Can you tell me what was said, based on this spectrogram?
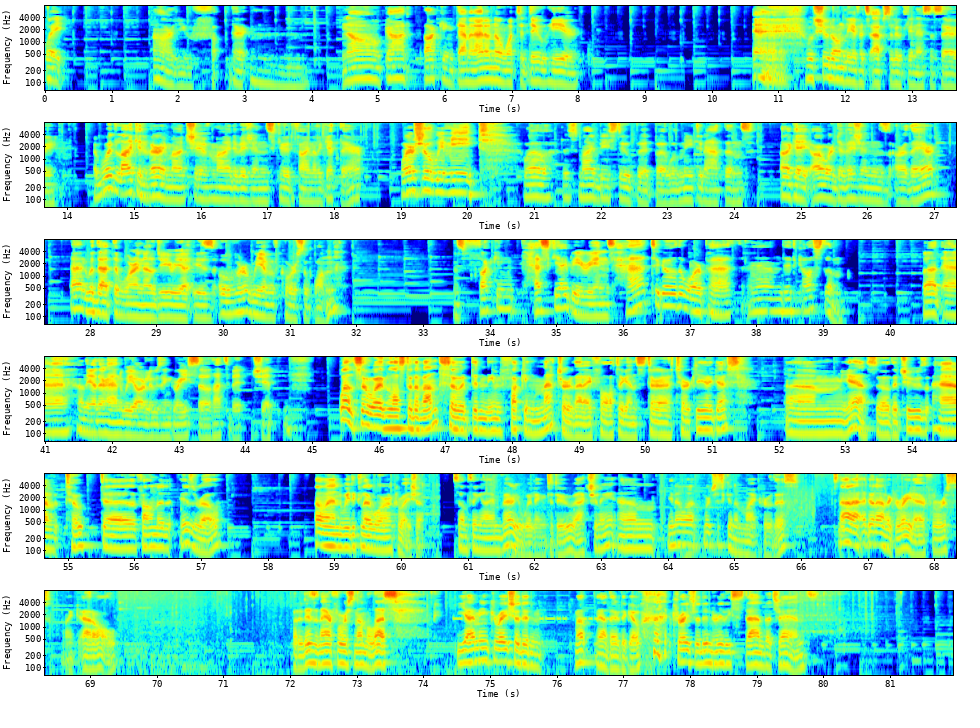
Wait. Are you fu- they're- mm. No, god fucking damn it, I don't know what to do here. We'll shoot only if it's absolutely necessary. I would like it very much if my divisions could finally get there. Where shall we meet? Well, this might be stupid, but we'll meet in Athens. Okay, our divisions are there. And with that, the war in Algeria is over. We have, of course, won. Those fucking pesky Iberians had to go the warpath, and it cost them. But uh, on the other hand, we are losing Greece, so that's a bit shit. well, so I've lost to Levant, so it didn't even fucking matter that I fought against uh, Turkey, I guess. Um, yeah, so the Jews have to uh, founded Israel. Oh, and we declare war on Croatia. Something I am very willing to do, actually. Um, you know what? We're just gonna micro this. It's not, I don't have a great air force, like, at all. But it is an air force nonetheless. Yeah, I mean, Croatia didn't... Well, yeah, there they go. Croatia didn't really stand a chance.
